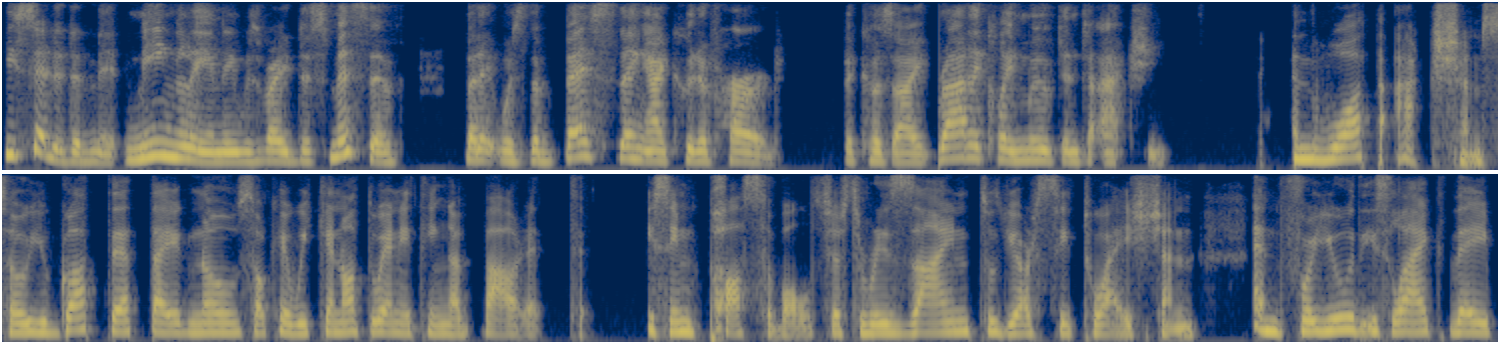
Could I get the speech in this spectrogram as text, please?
He said it meanly and he was very dismissive, but it was the best thing I could have heard because I radically moved into action. And what action? So you got that diagnosis. Okay, we cannot do anything about it. It's impossible. Just resign to your situation. And for you, it's like they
